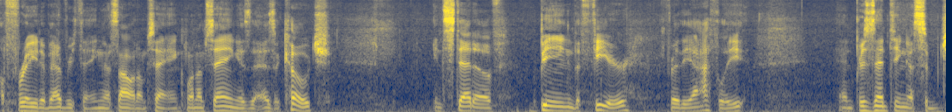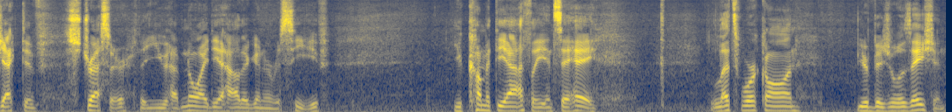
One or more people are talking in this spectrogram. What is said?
afraid of everything. That's not what I'm saying. What I'm saying is that as a coach, instead of being the fear for the athlete and presenting a subjective stressor that you have no idea how they're going to receive, you come at the athlete and say, hey, let's work on your visualization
